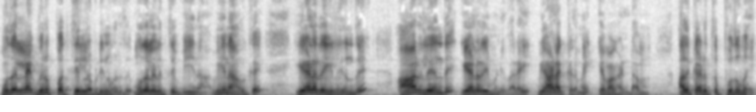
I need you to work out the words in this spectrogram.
முதல்ல விருப்பத்தில் அப்படின்னு வருது. முதல் எழுத்து வீணா. வீணாவுக்கு ஏழரையிலேருந்து ஆறுலேருந்து ஏழரை மணி வரை வியாழக்கிழமை யமகண்டம். அதுக்கு அடுத்து புதுமை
